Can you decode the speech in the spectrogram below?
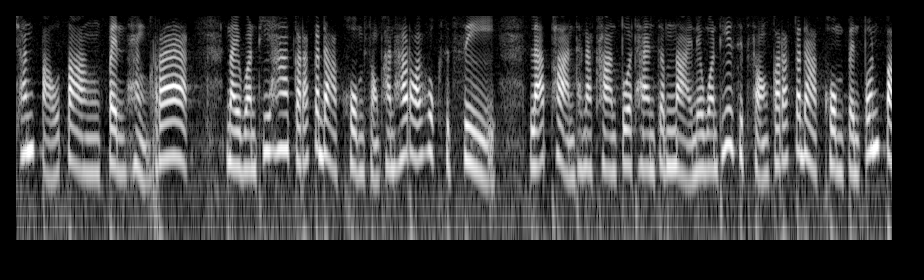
ชันเป๋าตังเป็นแห่งแรก ในวันที่ 5 กรกฎาคม 2564 และผ่านธนาคารตัวแทนจำหน่ายในวันที่ 12 กรกฎาคมเป็นต้นไป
